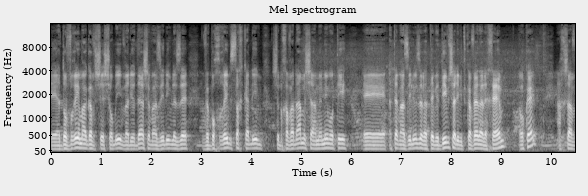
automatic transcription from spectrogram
אה, הדוברים, אגב, ששומעים, ואני יודע שמאזינים לזה, ובוחרים שחקנים שבכוונה משעממים אותי, אה, אתם מאזינים לזה ואתם יודעים שאני מתכוון עליכם, אוקיי? עכשיו,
